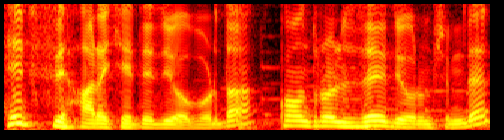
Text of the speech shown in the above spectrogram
hepsi hareket ediyor burada. Ctrl Z diyorum şimdi.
